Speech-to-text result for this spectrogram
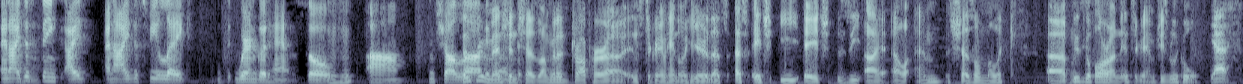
and i just Mm-hmm. think i and i just feel like th- we're in good hands so Mhm. uh, inshallah Since you mentioned Shehzil, I'm gonna drop her uh, Instagram handle here. That's S H E H Z I L M. Shehzil Malik. Uh, Please go follow her on Instagram. She's really cool. yes,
